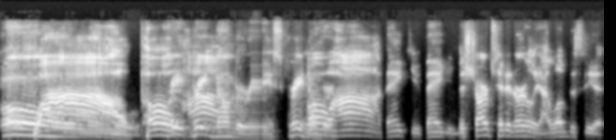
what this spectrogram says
Oh Wow! Po Great, great number, Reese. Great Po number. ha! Thank you, thank you. The sharps hit it early. I love to see it.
